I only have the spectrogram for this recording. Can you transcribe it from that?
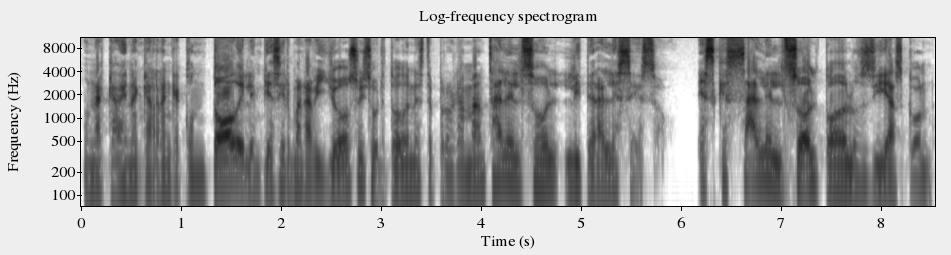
una cadena que arranca con todo y le empieza a ir maravilloso y sobre todo en este programa Sale el Sol, literal es eso. Es que sale el sol todos los días con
